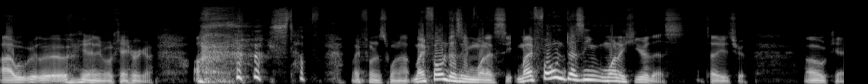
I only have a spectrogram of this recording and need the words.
Uh, anyway, okay, here we go. Stop. My phone just went up. My phone doesn't even want to see. My phone doesn't even want to hear this. I'll tell you the truth. Okay,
